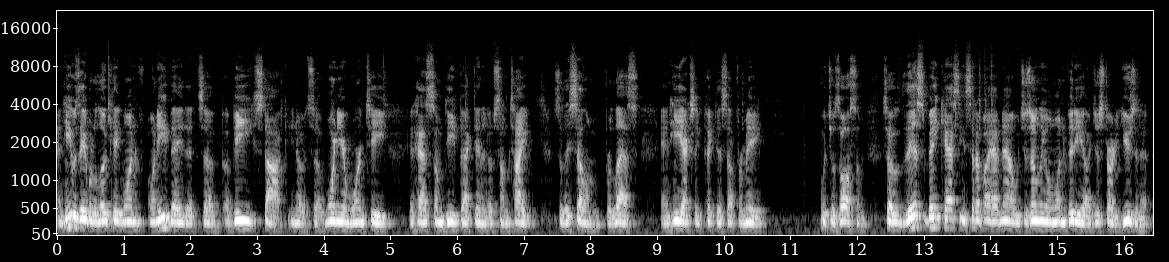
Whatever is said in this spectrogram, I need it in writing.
And he was able to locate one on eBay that's a, a B stock. You know, it's a one-year warranty. It has some defect in it of some type, so they sell them for less. And he actually picked this up for me, which was awesome. So this bait casting setup I have now, which is only on one video, I just started using it,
